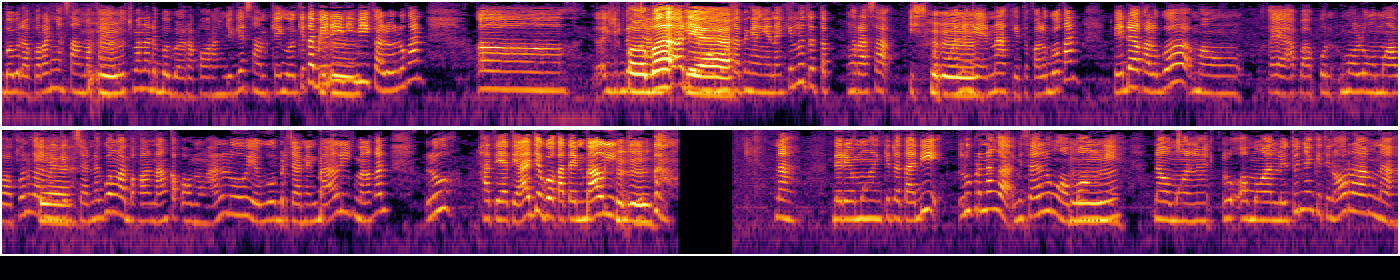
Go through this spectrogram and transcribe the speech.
beberapa orang yang sama kayak lu cuman ada beberapa orang juga sama kayak gue kita beda ini bi. Kalau lu kan eh lagi Kalau gua, ada yang iya. ngomong tapi nggak ngenakin lu tetap ngerasa ih omongannya gak enak gitu. Kalau gue kan beda. Kalau gue mau kayak apa pun mau lu ngomong apa pun kalau Iya. lagi bercanda gue nggak bakal nangkap omongan lu ya gue bercandain balik malah kan lu hati-hati aja gue katain balik Mm-mm. gitu nah dari omongan kita tadi lu pernah nggak misalnya lu ngomong Hmm. nih nah omongan lu, omongan lu itu nyakitin orang nah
